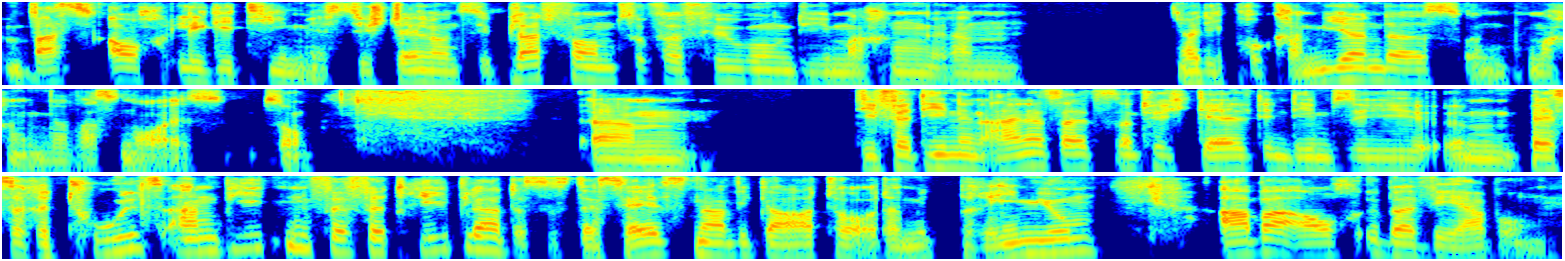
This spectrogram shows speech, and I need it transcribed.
was auch legitim ist. Die stellen uns die Plattform zur Verfügung, die machen, ähm, ja, die programmieren das und machen immer was Neues. So. Ähm, die verdienen einerseits natürlich Geld, indem sie ähm, bessere Tools anbieten für Vertriebler. Das ist der Sales Navigator oder mit Premium, aber auch über Werbung.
